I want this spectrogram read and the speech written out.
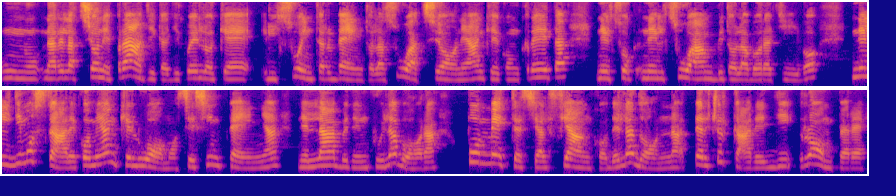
una relazione pratica di quello che è il suo intervento, la sua azione anche concreta nel suo, nel suo ambito lavorativo, nel dimostrare come anche l'uomo se si impegna nell'ambito in cui lavora può mettersi al fianco della donna per cercare di rompere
